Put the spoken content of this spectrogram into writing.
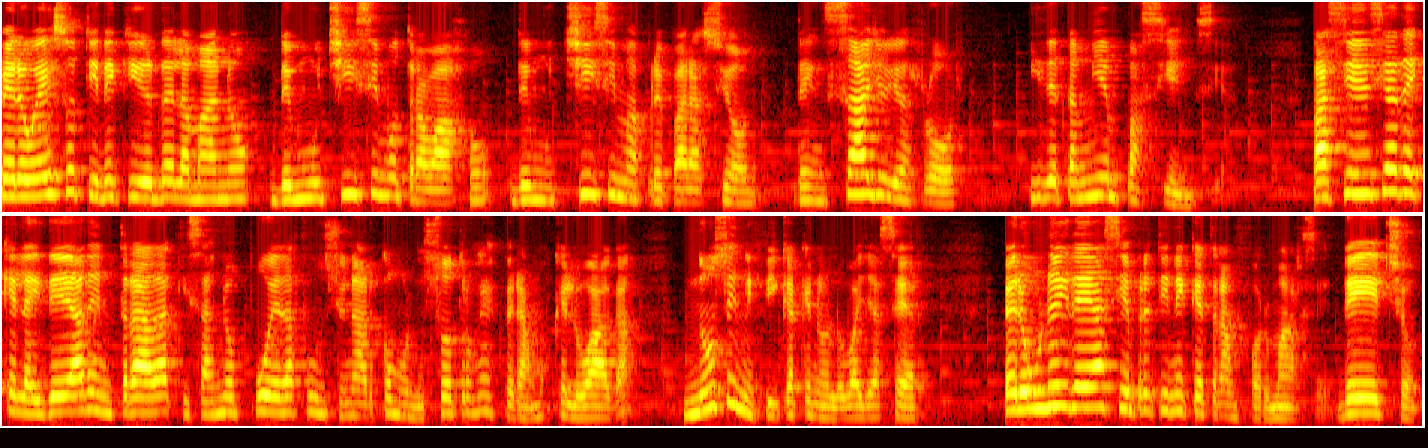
Pero eso tiene que ir de la mano de muchísimo trabajo, de muchísima preparación, de ensayo y error y de también paciencia. Paciencia de que la idea de entrada quizás no pueda funcionar como nosotros esperamos que lo haga, no significa que no lo vaya a hacer, pero una idea siempre tiene que transformarse. De hecho,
